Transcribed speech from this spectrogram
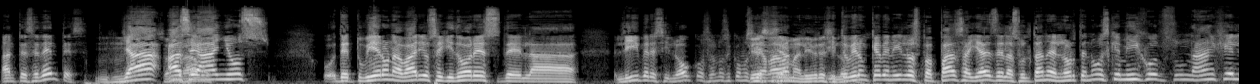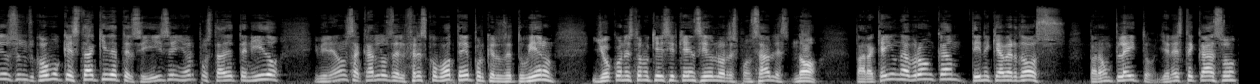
antecedentes. Ya hace años detuvieron a varios seguidores de la libres y locos, o no sé cómo se llamaban. libres y, tuvieron que venir los papás allá desde la Sultana del Norte. No, es que mi hijo es un ángel, es ¿cómo que está aquí detenido? Sí, señor, pues está detenido. Y vinieron a sacarlos del fresco bote porque los detuvieron. Yo con esto no quiero decir que hayan sido los responsables. No, para que haya una bronca, tiene que haber dos para un pleito. Y en este caso,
